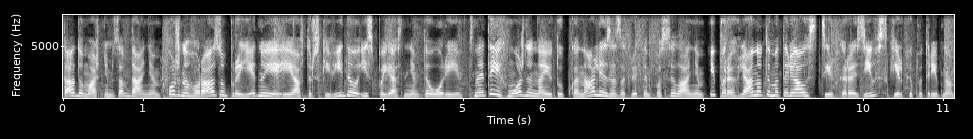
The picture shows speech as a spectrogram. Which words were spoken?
та домашнім завданням. Кожного разу приєднує і авторські відео із поясненням теорії. Знайти їх можна на ютуб каналі за закритим посиланням і переглянути матеріал стільки разів, скільки потрібно.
